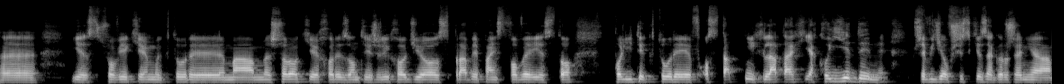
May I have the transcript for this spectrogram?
e, jest człowiekiem, który ma szerokie horyzonty, jeżeli chodzi o sprawy państwowe. Jest to polityk, który w ostatnich latach jako jedyny przewidział wszystkie zagrożenia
